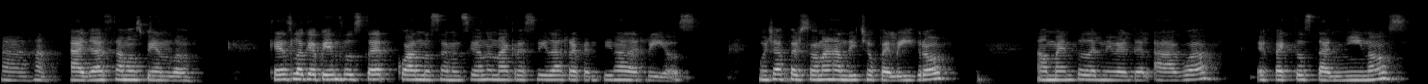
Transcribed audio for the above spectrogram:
Ajá, allá estamos viendo. ¿Qué es lo que piensa usted cuando se menciona una crecida repentina de ríos? Muchas personas han dicho peligro, aumento del nivel del agua, efectos dañinos,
